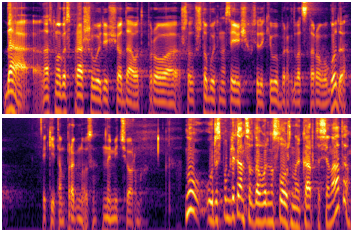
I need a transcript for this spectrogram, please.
да, нас много спрашивают еще, да, вот про что, что будет на следующих все-таки выборах 22 года. Какие там прогнозы на митермах? Ну, у республиканцев довольно сложная карта Сената.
